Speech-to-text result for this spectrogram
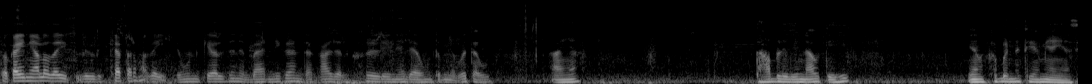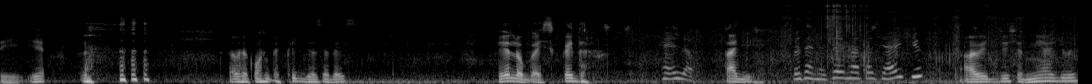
તો કઈ નહીં હાલો જઈ ખેતરમાં જઈ હું કેવલ છે ને બહાર નીકળે ને તો કાજલ ખરડીને એટલે હું તમને બતાવું. અહીંયા ધાબળી લઈને આવતી હી. એને ખબર નથી અમે અહીંયા છીએ. એ હવે કોન્ટેક્ટ થઈ ગયો છે ગઈશ હેલો ગઈશ કઈધર? હેલો તાજી. બધાને જય માતાજી આવી ગયું? આવી જ છે નહીં આવી જોઈએ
